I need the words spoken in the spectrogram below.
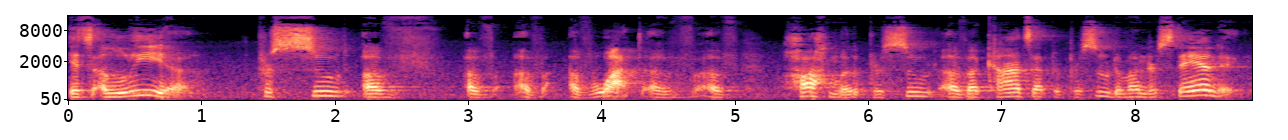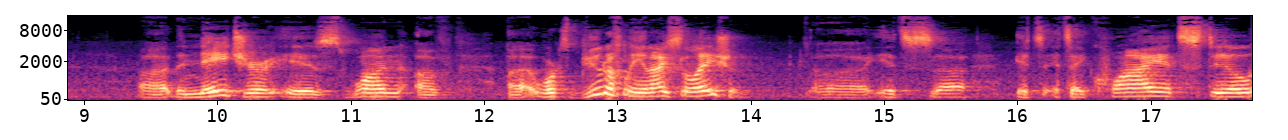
it's aliyah, pursuit of, of, of, of what? Of, of Chachma, the pursuit of a concept, a pursuit of understanding. Uh, the nature is one of, uh, works beautifully in isolation. Uh, it's, uh, it's, it's a quiet, still,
